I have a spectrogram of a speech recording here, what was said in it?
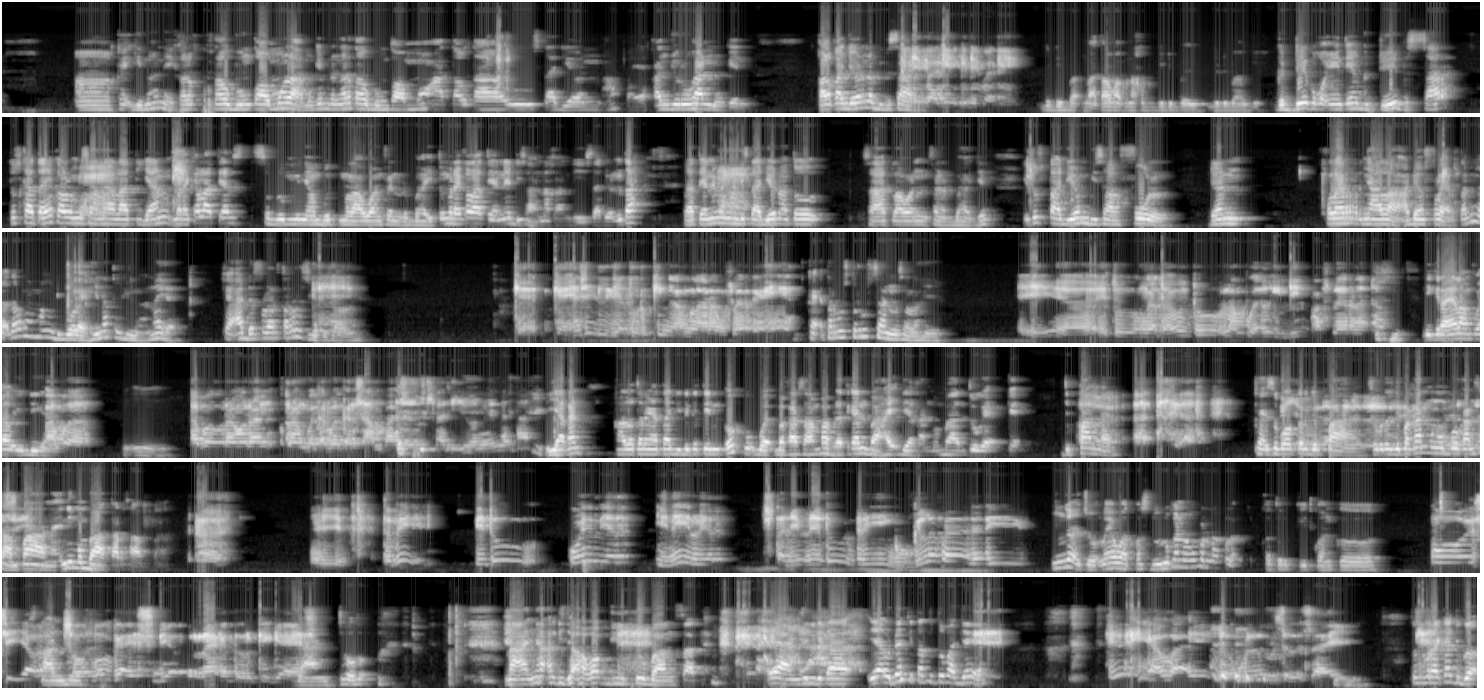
eh, kayak gimana ya? Kalau tahu Bung Tomo lah, mungkin dengar tahu Bung Tomo atau tahu stadion apa ya? Kanjuruhan mungkin. Kalau Kanjuruhan lebih besar. Gede bagi, gede bagi. Gede ba- nggak tahu nggak pernah ke gede bagi, gede bagi. Gede pokoknya intinya gede besar. Terus katanya kalau misalnya latihan, mereka latihan sebelum menyambut melawan Fenerbahce itu mereka latihannya di sana kan di stadion. Entah latihannya memang di stadion atau saat lawan Fenerbahce aja. Itu stadion bisa full dan flare nyala, ada flare. Tapi nggak tahu memang dibolehin atau gimana ya. Kayak ada flare terus gitu soalnya. Kayak kayaknya sih Liga Turki nggak melarang flare kayaknya. Kayak terus-terusan masalahnya. Iya, itu nggak tahu itu lampu LED apa flare nggak tahu. Dikiranya lampu LED kan. Apa Mm. apa orang-orang orang bakar-bakar sampah dalam stadion. Iya kan kalau ternyata dideketin oh bakar sampah berarti kan baik dia kan membantu kayak kayak Jepang kan. Kayak supporter Iya, Jepang. benar, Supporter benar. Jepang kan mengumpulkan sampah. Nah, ini membakar sampah. Nah, iya. Tapi itu gue lihat ini lihat stadionnya itu dari Google apa dari Enggak, Cok. Lewat pas dulu kan aku pernah ke, ke Turki itu kan ke Oh siap Istanbul. Sombong guys Dia pernah ke Turki guys Janco. Nanya dijawab gitu bangsat. Eh anjing kita ya udah kita tutup aja ya. Dong Belum selesai Terus mereka juga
